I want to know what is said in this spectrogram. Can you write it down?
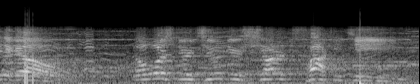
To go. The Worcester Junior Sharks hockey team.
